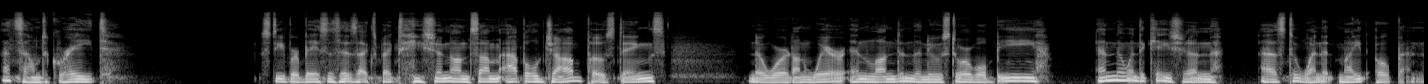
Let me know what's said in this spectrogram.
That sounds great. Steeber bases his expectation on some Apple job postings. No word on where in London the new store will be, and no indication as to when it might open.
